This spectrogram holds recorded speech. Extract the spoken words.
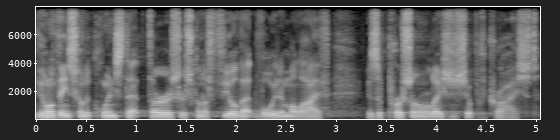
the only thing that's going to quench that thirst or is going to fill that void in my life is a personal relationship with Christ.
